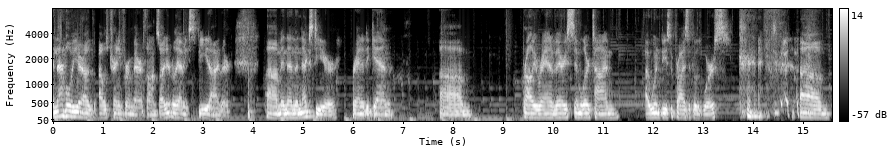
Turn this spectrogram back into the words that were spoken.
and that whole year I was, I was, training for a marathon, so I didn't really have any speed either. Um, and then the next year, ran it again. Um, probably ran a very similar time. I wouldn't be surprised if it was worse. um,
